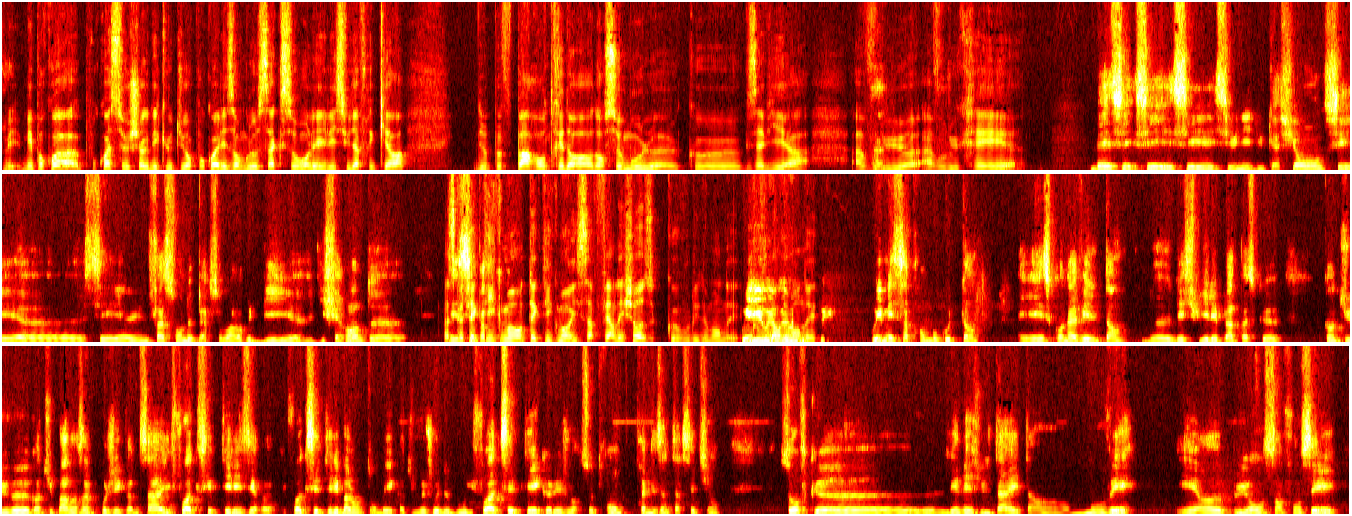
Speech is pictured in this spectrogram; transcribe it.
Mais, pourquoi, pourquoi ce choc des cultures? Pourquoi les Anglo-Saxons, les, les Sud-Africains ne peuvent pas rentrer dans, dans ce moule que Xavier a, a voulu, a voulu créer ben c'est une éducation, euh, c'est une façon de percevoir le rugby euh, différente. Euh, Parce que techniquement, techniquement, ils savent faire les choses que vous, lui demandez, oui, vous leur demandez. Oui, mais ça prend beaucoup de temps. Et est-ce qu'on avait le temps d'essuyer les plats? Parce que quand tu veux, quand tu pars dans un projet comme ça, il faut accepter les erreurs, il faut accepter les ballons tombés quand tu veux jouer debout, il faut accepter que les joueurs se trompent, prennent des interceptions. Sauf que les résultats étant mauvais, et plus on s'enfonçait,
